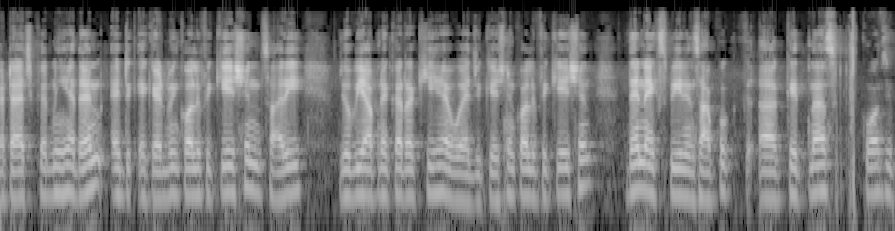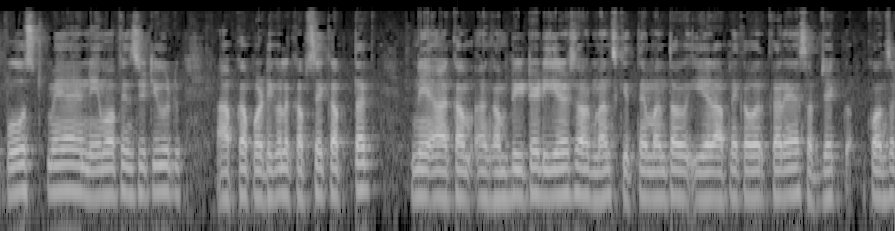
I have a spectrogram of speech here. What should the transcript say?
अटैच करनी है देन एकेडमिक क्वालिफिकेशन सारी जो भी आपने कर रखी है वो एजुकेशन क्वालिफिकेशन देन एक्सपीरियंस आपको uh, कितना कौन सी पोस्ट में है नेम ऑफ़ इंस्टीट्यूट आपका पर्टिकुलर कब से कब तक कंप्लीटेड ईयर्स और मंथ्स कितने मंथ और ईयर आपने कवर करे हैं? सब्जेक्ट कौन सा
